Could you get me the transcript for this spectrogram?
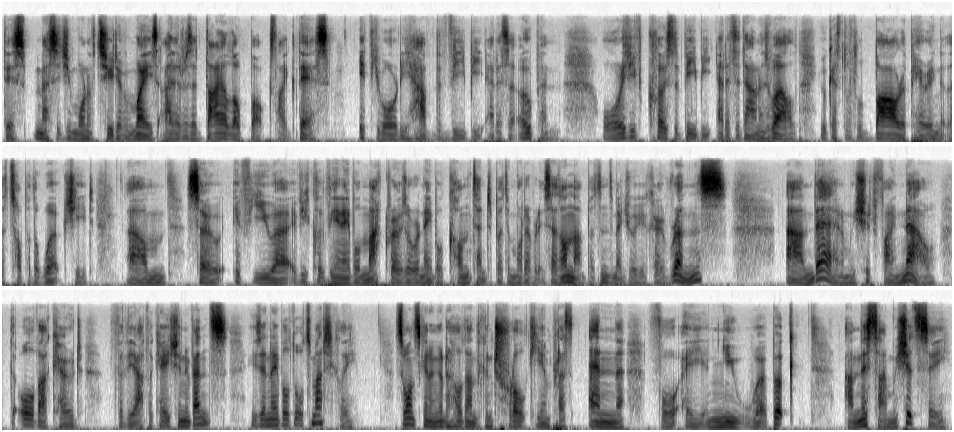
this message in one of two different ways, either as a dialog box like this, if you already have the VB editor open. Or if you've closed the VB editor down as well, you'll get a little bar appearing at the top of the worksheet. Um, so if you uh, if you click the enable macros or enable content button, whatever it says on that button to make sure your code runs, and then we should find now that all of our code for the application events is enabled automatically. So once again, I'm going to hold down the control key and press N for a new workbook. And this time we should see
